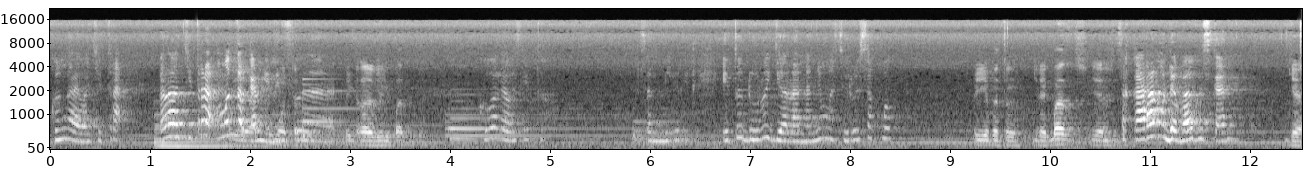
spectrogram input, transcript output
Gue nggak lewat Citra. Kalau lewat Citra muter kan gini. Iya, Muter. Tiga kali lipat. Gue lewat situ sendiri. Itu dulu jalanannya masih rusak Bob. Iya betul. Jelek banget. jalan situ. Sekarang udah bagus kan? Ya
